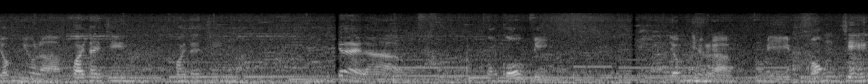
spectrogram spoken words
Giống như là khoai tây chiên khoai tây chiên cái này là món cổ vị. Giống như là bị món chén.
